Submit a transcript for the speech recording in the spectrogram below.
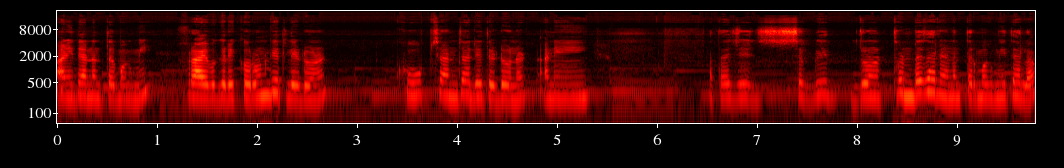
आणि त्यानंतर मग मी फ्राय वगैरे करून घेतले डोनट. खूप छान झाले होते डोनट. आणि आता जे सगळी डोनट थंड झाल्यानंतर मग मी त्याला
